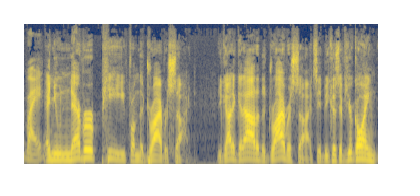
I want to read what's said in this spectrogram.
Right. And you never pee from the driver's side. You got to get out of the driver's side, see, because if you're going,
